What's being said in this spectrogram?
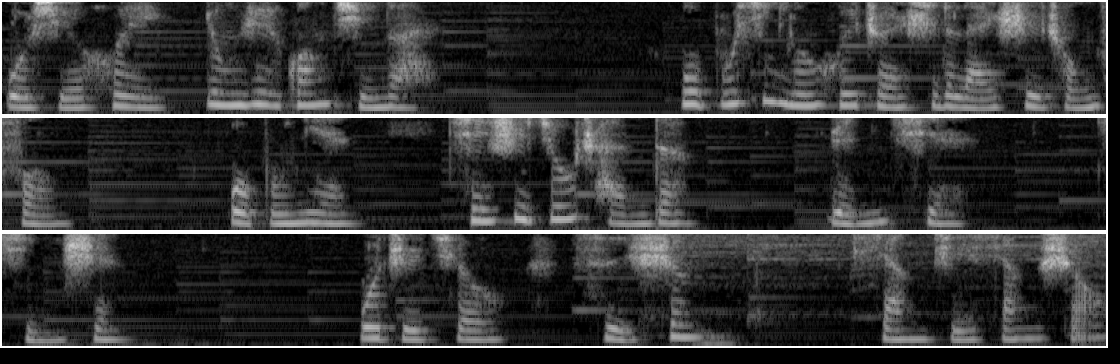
我学会用月光取暖。我不信轮回转世的来世重逢，我不念前世纠缠的缘浅情深。我只求此生相知相守，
